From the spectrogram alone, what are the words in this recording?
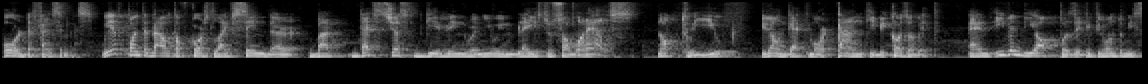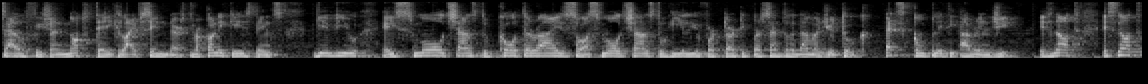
or defensiveness. We have pointed out, of course, Life Cinder, but that's just giving Renewing Blaze to someone else, not to you. You don't get more tanky because of it. And even the opposite, if you want to be selfish and not take Life Cinders, Draconic Instincts give you a small chance to cauterize, so a small chance to heal you for 30% of the damage you took. That's completely RNG. It's not, it's not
